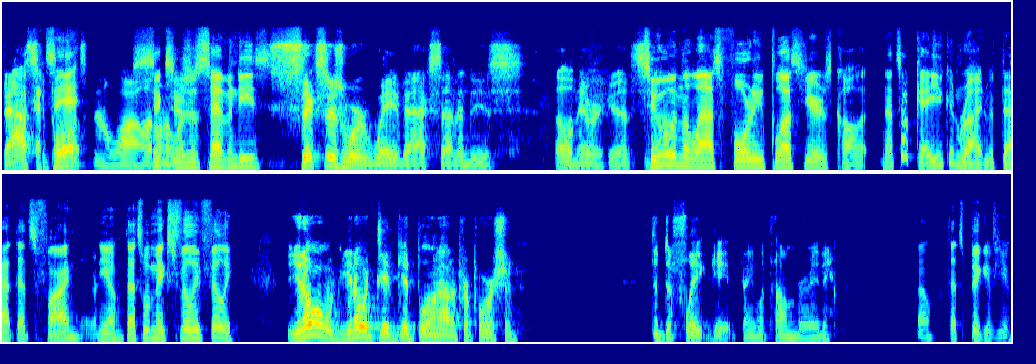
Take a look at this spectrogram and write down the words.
basketball. it. It's been a while. I don't know Sixers of 70s. Sixers were way back seventies Oh, when they were good. two in the last 40 plus years, call it. That's okay. You can ride with that. That's fine. You know, that's what makes Philly Philly. You know, you know what did get blown out of proportion? The deflate gate thing with Tom Brady. Well, that's big of you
